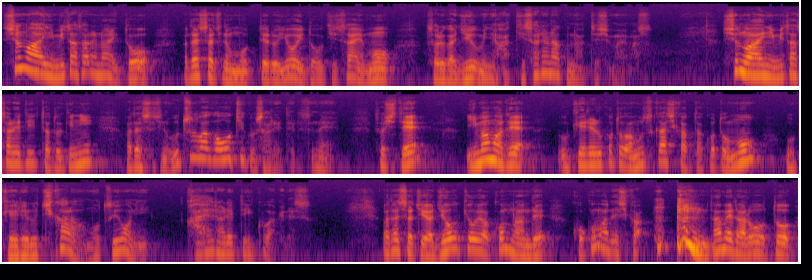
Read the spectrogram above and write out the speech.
主の愛に満たされないと私たちの持っている良い動機さえもそれが十分に発揮されなくなってしまいます。主の愛に満たされていった時に私たちの器が大きくされてですねそして今まで受け入れることが難しかったことも受け入れる力を持つように変えられていくわけです。私たちが状況や困難でここまでしか ダメだろうと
